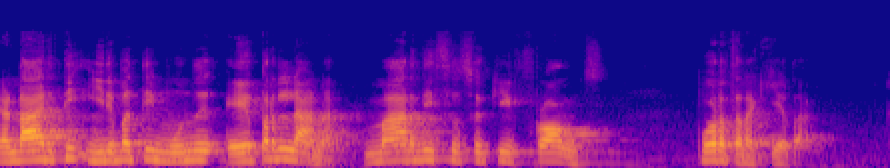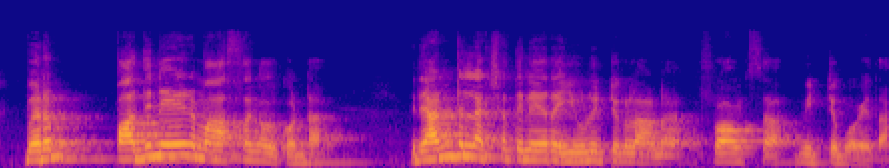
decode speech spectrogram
രണ്ടായിരത്തി ഇരുപത്തി മൂന്ന് ഏപ്രിലാണ് മാരുതി സുസുക്കി ഫ്രോങ്സ് പുറത്തിറക്കിയത്. വെറും പതിനേഴ് മാസങ്ങൾ കൊണ്ട് രണ്ട് ലക്ഷത്തിലേറെ യൂണിറ്റുകളാണ് ഫ്രോങ്സ് വിറ്റുപോയത്.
